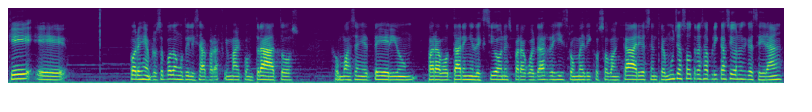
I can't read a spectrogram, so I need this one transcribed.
que, eh, por ejemplo, se pueden utilizar para firmar contratos, como hacen Ethereum, para votar en elecciones, para guardar registros médicos o bancarios, entre muchas otras aplicaciones que se irán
